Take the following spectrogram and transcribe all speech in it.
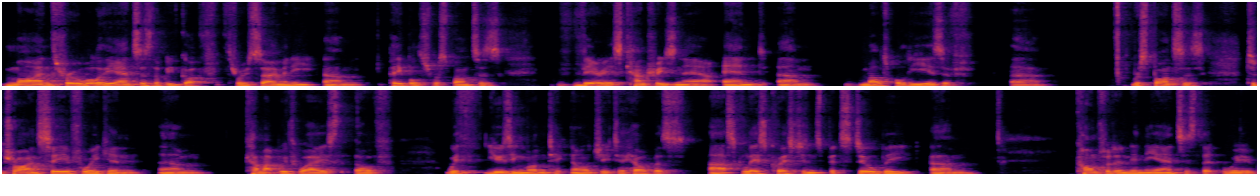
mine through all of the answers that we've got f- through so many um, people's responses, various countries now, and um, multiple years of uh, responses to try and see if we can um, come up with ways of with using modern technology to help us ask less questions but still be um, confident in the answers that we're,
